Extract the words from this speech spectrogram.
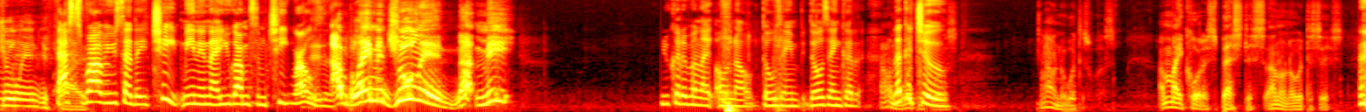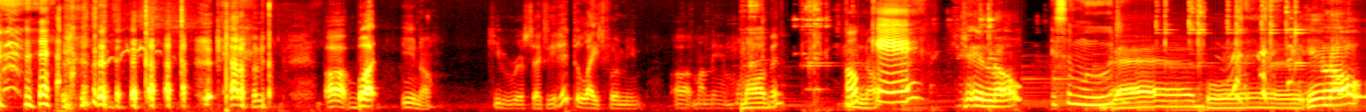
Julian, you're That's fired. the problem. You said they cheap, meaning that you got me some cheap roses. I'm blaming Julian, not me. You could have been like, "Oh no, those ain't those ain't good." I don't know Look at you. was. I don't know what this was. I might call it asbestos. I don't know what this is. I don't know. Uh, but you know, keep it real sexy. Hit the lights for me, uh, my man Marvin. You know, Okay, you know, it's a mood. bad boy. you know,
